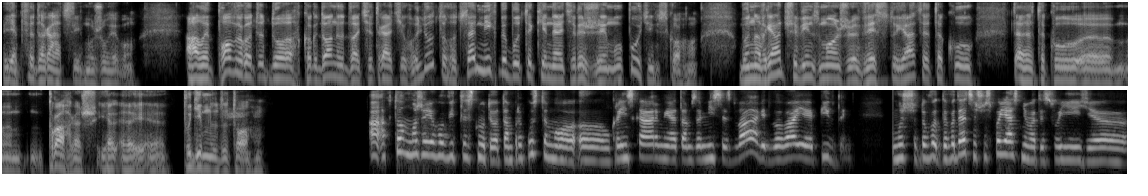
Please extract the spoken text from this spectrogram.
як Федерації, можливо. Але поворот до кордону 23 лютого це міг би бути кінець режиму путінського, бо навряд чи він зможе вистояти таку таку е, програш, е, подібну до того. А хто може його відтиснути? От там, припустимо, е, українська армія там за місяць-два відбиває південь. Тому що доведеться щось пояснювати своїй е,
